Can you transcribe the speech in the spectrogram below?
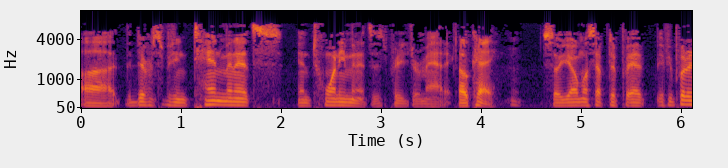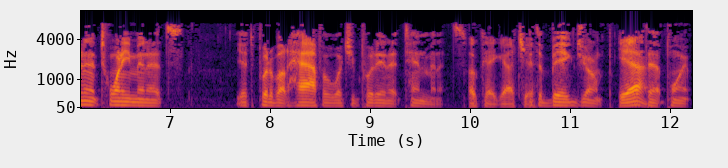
Uh, the difference between 10 minutes and 20 minutes is pretty dramatic. Okay, So you almost have to put, if you put it in at 20 minutes, you have to put about half of what you put in at 10 minutes. okay, gotcha. It's a big jump Yeah. at that point.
